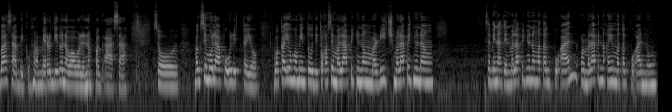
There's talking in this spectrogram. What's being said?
ba Sabi ko nga, meron dito nawawala ng pag-asa. So, magsimula po ulit kayo. Huwag kayong huminto dito kasi malapit nyo nang ma-reach, malapit nyo nang sabi natin, malapit nyo nang matagpuan or malapit na kayong matagpuan nung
